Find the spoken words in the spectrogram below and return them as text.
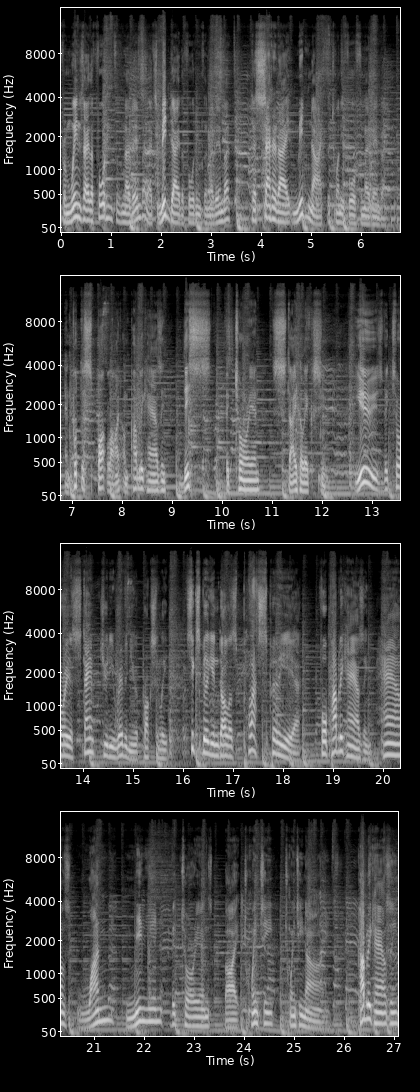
from Wednesday the 14th of November, that's midday the 14th of November, to Saturday midnight the 24th of November, and put the spotlight on public housing this Victorian state election. Use Victoria's stamp duty revenue, approximately $6 billion plus per year, for public housing. House 1 million Victorians by 2029. Public housing,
